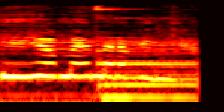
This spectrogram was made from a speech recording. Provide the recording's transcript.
Sí, yo me maravillo.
